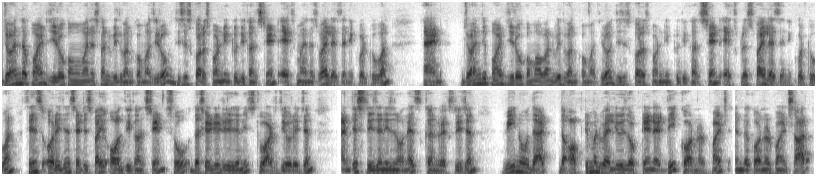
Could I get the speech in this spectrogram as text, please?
Join the point 0 comma minus 1 with 1 comma 0. This is corresponding to the constraint x minus y less than equal to 1. And join the point 0 comma 1 with 1 comma 0. This is corresponding to the constraint x plus y less than equal to 1. Since origin satisfy all the constraints, so the shaded region is towards the origin and this region is known as convex region. We know that the optimal value is obtained at the corner points and the corner points are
